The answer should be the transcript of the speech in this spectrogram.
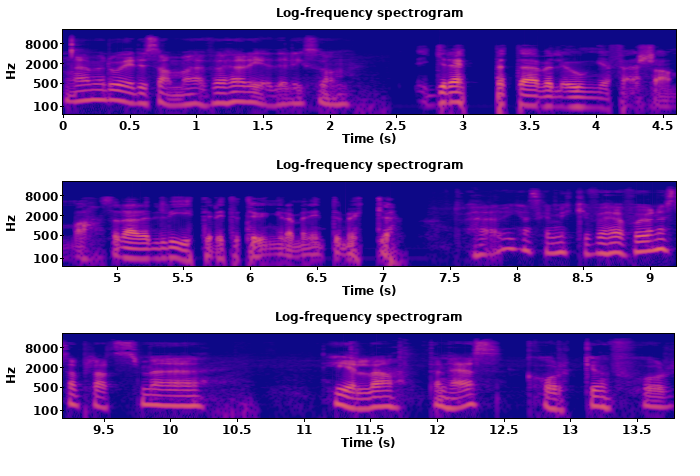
Nej, men då är det samma här, för här är det liksom... Greppet är väl ungefär samma. Så där är det lite, lite tyngre men inte mycket. För här är ganska mycket, för här får jag nästan plats med hela den här korken får...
